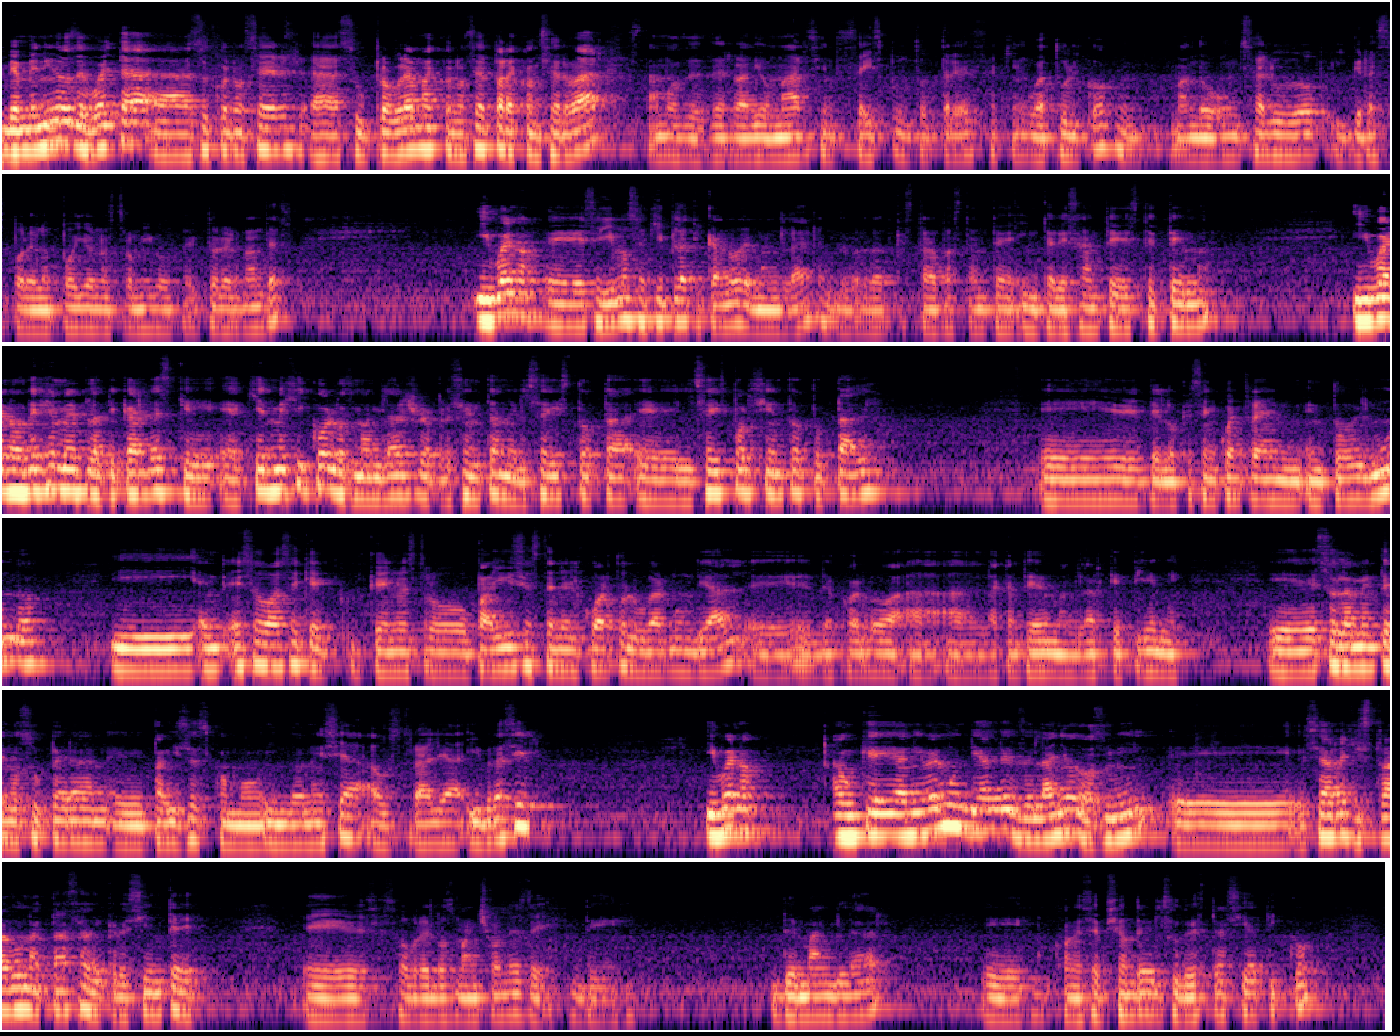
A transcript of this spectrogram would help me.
Bienvenidos de vuelta a su programa Conocer para Conservar. Estamos desde Radio Mar 106.3 aquí en Huatulco. Mando un saludo y gracias por el apoyo a nuestro amigo Héctor Hernández. Y bueno, eh, seguimos aquí platicando de manglar, de verdad que está bastante interesante este tema. Y bueno, déjenme platicarles que aquí en México los manglares representan el 6%, total, el 6 total eh, de lo que se encuentra en, en todo el mundo y eso hace que, que, nuestro país esté en el cuarto lugar mundial eh, de acuerdo a, la cantidad de manglar que tiene. Eh, solamente nos superan eh, países como Indonesia, Australia y Brasil. Y bueno, aunque a nivel mundial desde el año 2000 se ha registrado una tasa decreciente sobre los manchones de, de, de manglar, con excepción del sudeste asiático,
